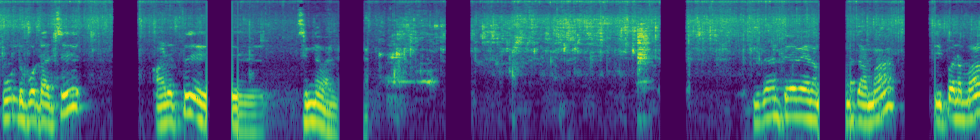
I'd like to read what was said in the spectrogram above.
பூண்டு போட்டாச்சு. அடுத்து சின்ன வெங்காயம். இதுதான் தேவையான ஜாமான் இப்போ நம்ம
